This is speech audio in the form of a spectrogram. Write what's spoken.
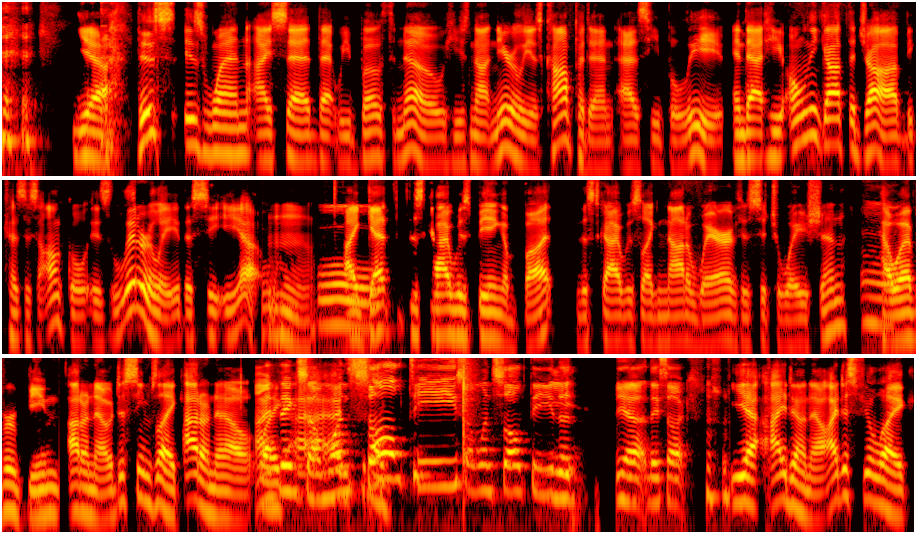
Yeah. This is when I said that we both know he's not nearly as competent as he believed, and that he only got the job because his uncle is literally the CEO. Mhm. I get that this guy was being a butt. This guy was like not aware of his situation. Mm. However, being, I don't know, it just seems like, I don't know. I like, think I- I someone's salty. Someone's salty. Ye- The yeah, they suck. yeah, I don't know. I just feel like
